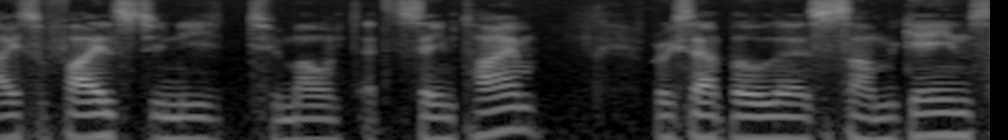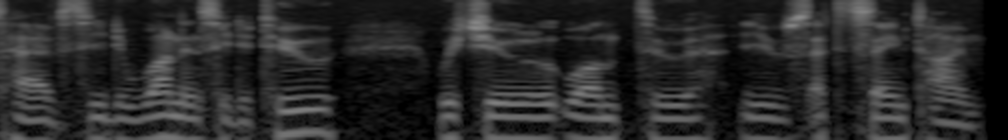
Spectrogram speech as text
ISO files you need to mount at the same time for example uh, some games have CD1 and CD2 which you want to use at the same time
